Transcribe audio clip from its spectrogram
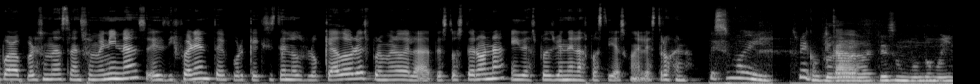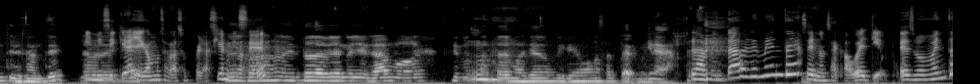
para personas transfemeninas es diferente porque existen los bloqueadores, primero de la testosterona y después vienen las pastillas con el estrógeno. Eso es muy es muy Pues la complicado. verdad que es un mundo muy interesante. La Y ni siquiera que- llegamos a las operaciones, ¿eh? Ajá, todavía no llegamos. Sí nos falta demasiado porque vamos a terminar. Lamentablemente se nos acabó el tiempo. Es momento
